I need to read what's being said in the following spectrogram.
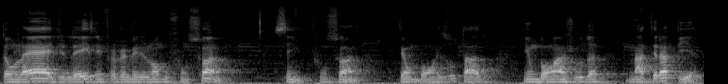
Então, LED, laser, infravermelho longo funciona? Sim, funciona. Tem um bom resultado e um bom ajuda na terapia.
